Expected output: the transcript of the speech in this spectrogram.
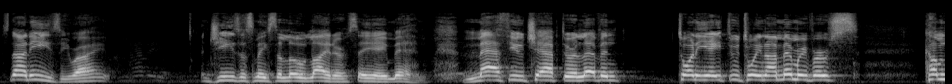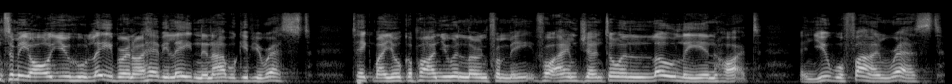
It's not easy, right? Jesus makes the load lighter. Say amen. Matthew chapter 11, 28 through 29, memory verse. Come to me, all you who labor and are heavy laden, and I will give you rest. Take my yoke upon you and learn from me, for I am gentle and lowly in heart, and you will find rest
